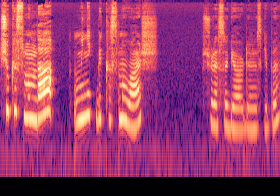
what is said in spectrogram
şu kısmında minik bir kısmı var. Şurası gördüğünüz gibi.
